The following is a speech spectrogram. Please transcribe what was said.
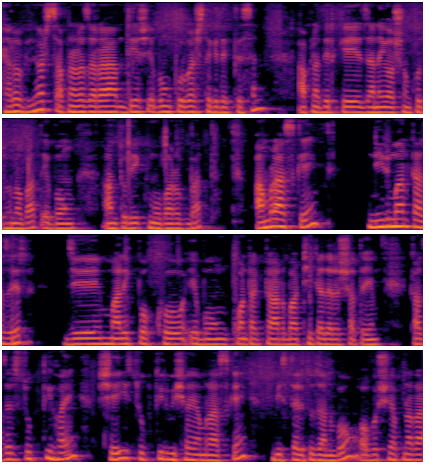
হ্যালো ভিউয়ার্স আপনারা যারা দেশ এবং প্রবাস থেকে দেখতেছেন, আপনাদেরকে জানাই অসংখ্য ধন্যবাদ এবং আন্তরিক মোবারকবাদ। আমরা আজকে নির্মাণ কাজের যে মালিক পক্ষ এবং কন্ট্রাক্টর বা ঠিকাদারের সাথে কাজের চুক্তি হয়, সেই চুক্তির বিষয়ে আমরা আজকে বিস্তারিত জানব। অবশ্যই আপনারা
